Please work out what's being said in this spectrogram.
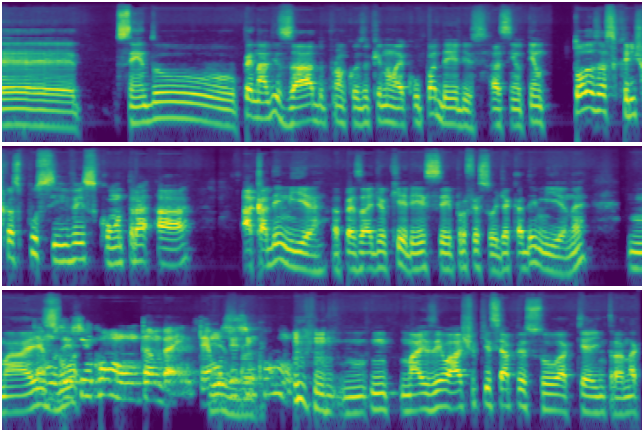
é, sendo penalizado por uma coisa que não é culpa deles. Assim, eu tenho todas as críticas possíveis contra a academia, apesar de eu querer ser professor de academia, né? Mas Temos uma... isso em comum também. Temos Exato. isso em comum. Mas eu acho que se a pessoa quer entrar na,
